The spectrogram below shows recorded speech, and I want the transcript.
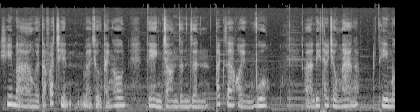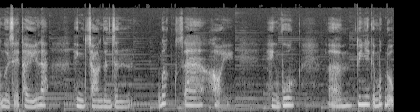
Khi mà người ta phát triển và trưởng thành hơn thì hình tròn dần dần tách ra khỏi hình vuông. À, đi theo chiều ngang á thì mọi người sẽ thấy là hình tròn dần dần bước ra khỏi hình vuông. À, tuy nhiên cái mức độ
